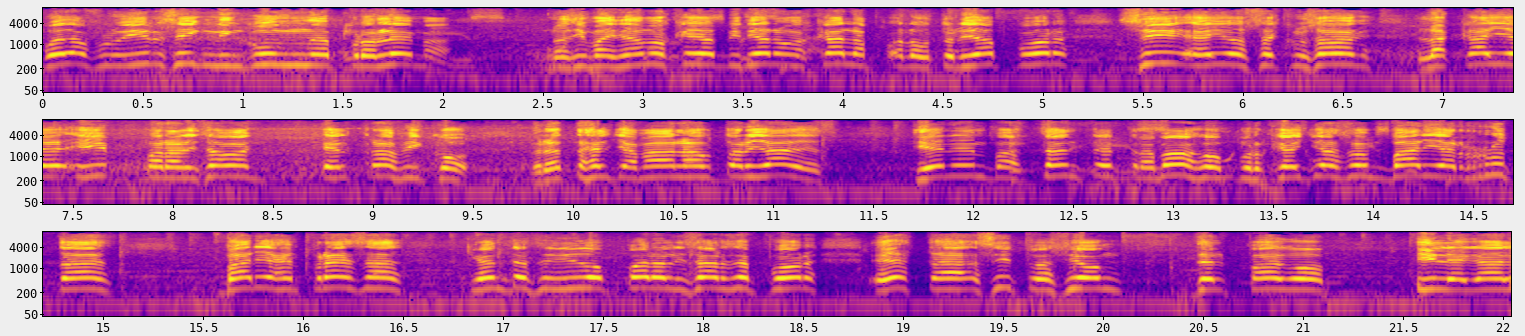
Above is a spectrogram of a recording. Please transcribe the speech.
pueda fluir sin ningún problema. Nos imaginamos que ellos vinieron acá, la, la autoridad, por si ellos se cruzaban la calle y paralizaban el tráfico. Pero este es el llamado a las autoridades tienen bastante trabajo porque ya son varias rutas, varias empresas que han decidido paralizarse por esta situación del pago ilegal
